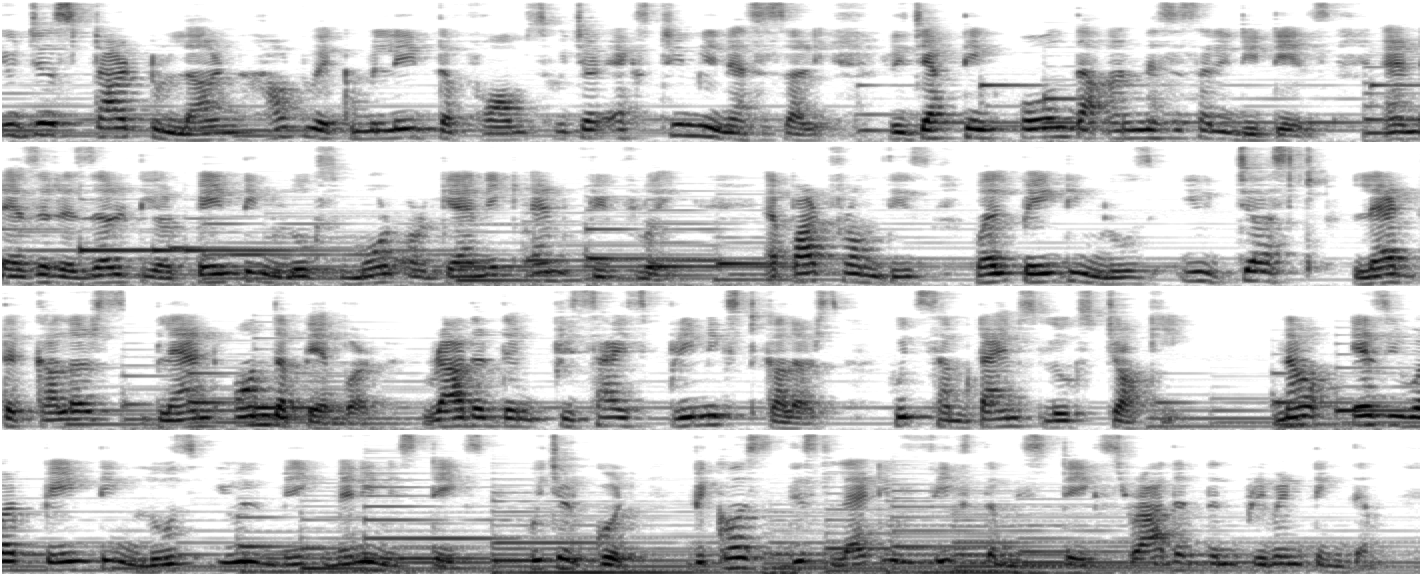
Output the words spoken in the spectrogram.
you just start to learn how to accumulate the forms which are extremely necessary, rejecting all the unnecessary details and as a result your painting looks more organic and free flowing. Apart from this, while painting loose, you just let the colors blend on the paper rather than precise premixed colors which sometimes looks chalky. Now as you are painting loose, you will make many mistakes which are good because this let you fix the mistakes rather than preventing them.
